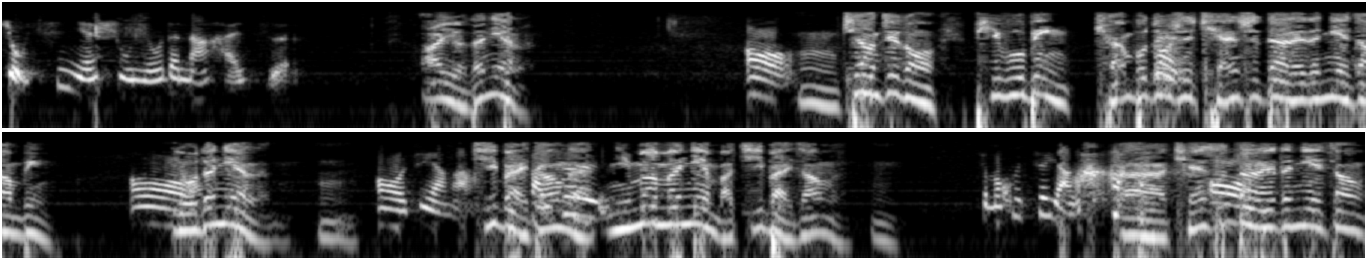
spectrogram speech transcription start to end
九七年属牛的男孩子，啊，有的念了。哦。嗯，像这种皮肤病，全部都是前世带来的孽障病，哦。有的念了，嗯，哦，这样啊。几百张的，你慢慢念吧，几百张了，嗯，怎么会这样啊？啊，前世带来的孽障，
